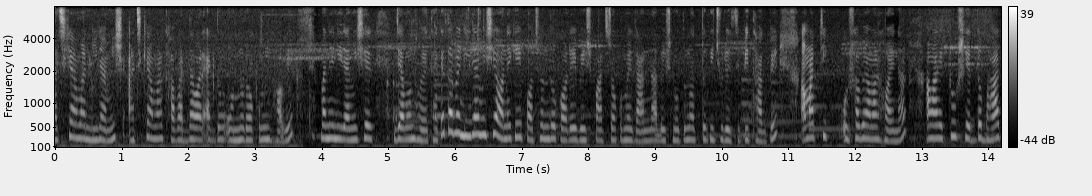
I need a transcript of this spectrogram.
আজকে আমার নিরামিষ, আজকে আমার খাবার দাবার একদম অন্য রকমই হবে। মানে নিরামিষের যেমন হয়ে থাকে, তবে নিরামিষে অনেকেই পছন্দ করে, বেশ পাঁচ রকমের রান্না, বেশ নতুনত্ব কিছু রেসিপি থাকবে। আমার ঠিক ওসবে আমার হয় না। আমার একটু সেদ্ধ ভাত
